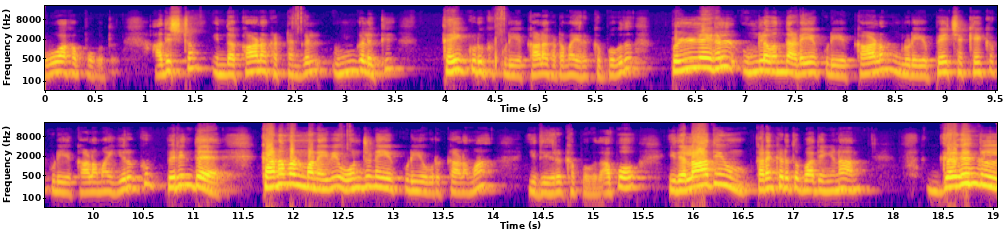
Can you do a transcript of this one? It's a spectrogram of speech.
உருவாக போகுது. அதிர்ஷ்டம் இந்த காலகட்டங்கள் உங்களுக்கு கை கொடுக்கக்கூடிய காலகட்டமாக இருக்க போகுது. பிள்ளைகள் உங்களை வந்து அடையக்கூடிய காலம் உங்களுடைய பேச்சை கேட்கக்கூடிய காலமாக இருக்கும். பிரிந்த கணவன் மனைவி ஒன்றிணையக்கூடிய ஒரு காலமாக இது இருக்க போகுது. அப்போது இது எல்லாத்தையும் கணக்கெடுத்து பார்த்தீங்கன்னா கிரகங்கள்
